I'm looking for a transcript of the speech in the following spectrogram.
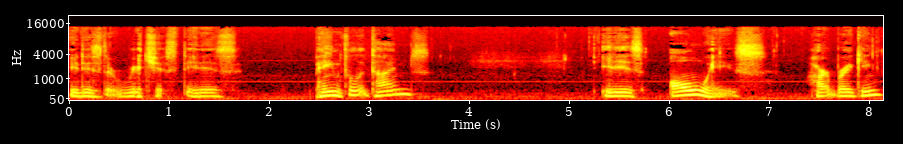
It is the richest. It is painful at times. It is always heartbreaking.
